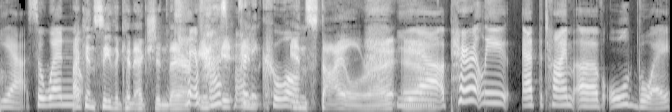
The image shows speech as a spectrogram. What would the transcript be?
Yeah. So when I can see the connection there. Okay, that's pretty cool. In style, right? Yeah. apparently at the time of Old Boy,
